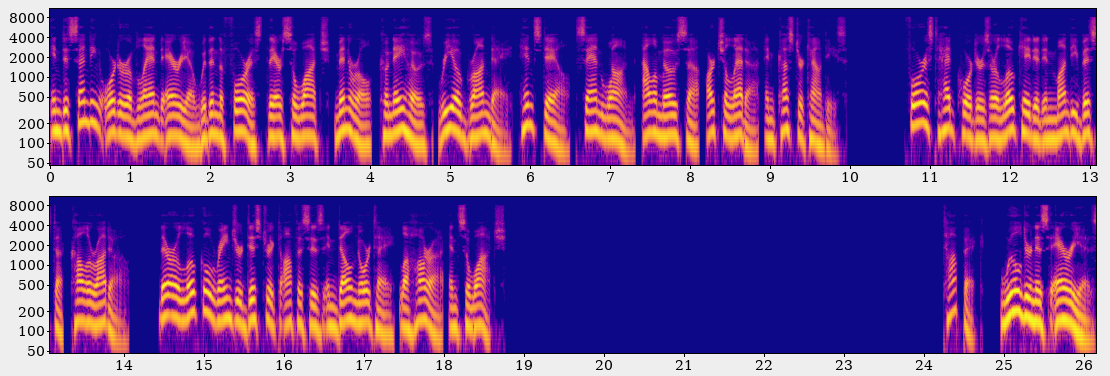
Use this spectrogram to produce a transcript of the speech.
In descending order of land area within the forest they are Saguache, Mineral, Conejos, Rio Grande, Hinsdale, San Juan, Alamosa, Archuleta, and Custer counties. Forest headquarters are located in Monte Vista, Colorado. There are local ranger district offices in Del Norte, La Jara, and Saguache. Wilderness areas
